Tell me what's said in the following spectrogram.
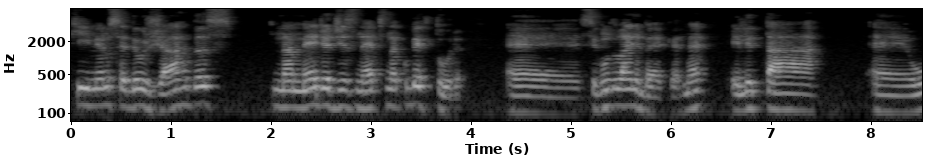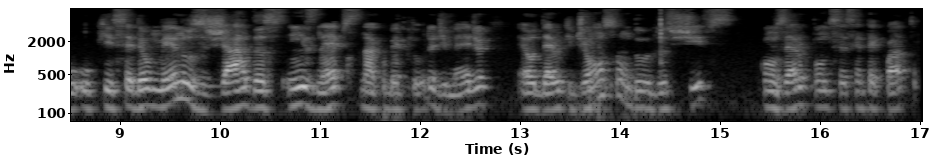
que menos cedeu jardas na média de snaps na cobertura. É, segundo linebacker, né? Ele está é, o, o, que cedeu menos jardas em snaps na cobertura de média é o Derrick Johnson do, dos Chiefs, com 0,64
